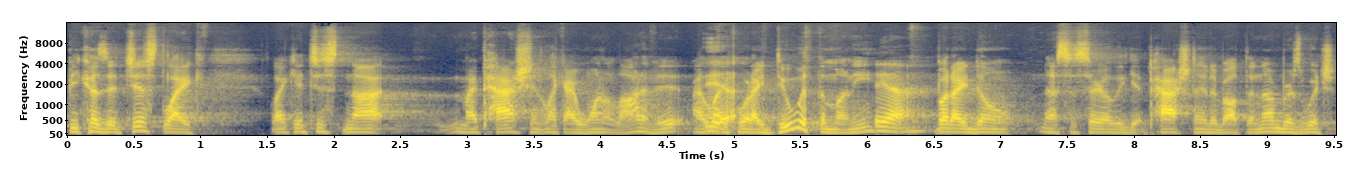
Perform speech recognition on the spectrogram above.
because it just like, like it just not my passion. Like I want a lot of it. I like what I do with the money. Yeah. But I don't necessarily get passionate about the numbers, which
